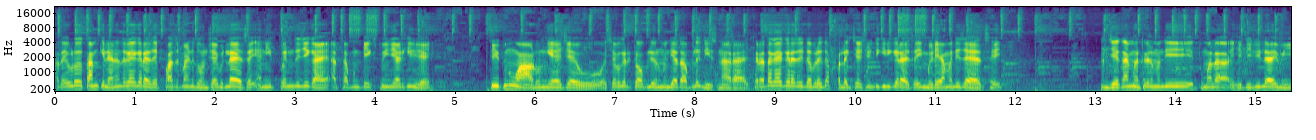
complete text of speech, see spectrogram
आता एवढं काम केल्यानंतर काय करायचं आहे पाच पॉईंट दोनच्या बिटला यायचं आहे आणि इथपर्यंत जे काय आता आपण टेक्स पेज ॲड केली आहे ते इथून वाढून घ्यायचे आहे हो. अशा प्रकारे टॉप लेवलमध्ये आता आपलं दिसणार आहे. तर आता काय करायचं आहे डबल एकदा पलकच्या शिल्टी किती करायचं आहे मीडियामध्ये जायचं आहे. जे काय मटेरियलमध्ये तुम्हाला हे दिलेलं आहे मी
